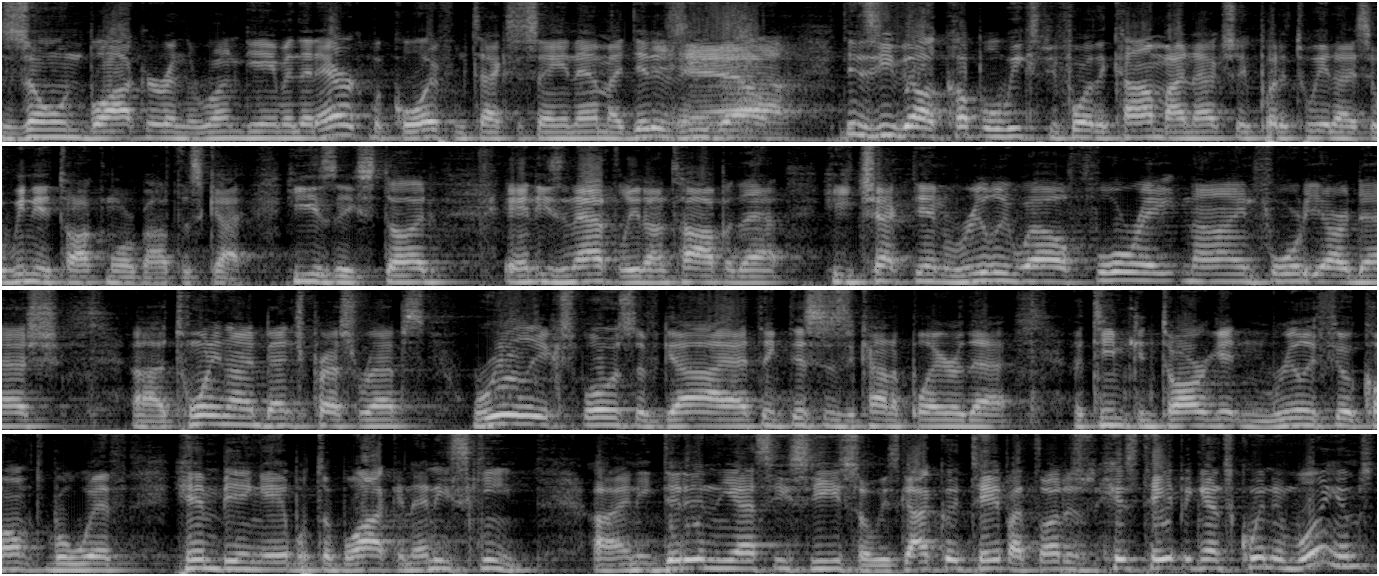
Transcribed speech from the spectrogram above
zone blocker in the run game. And then Erik McCoy from Texas A&M. I did his Yeah. eval. Did his eval a couple weeks before the combine. I actually put a tweet. I said we need to talk more about this guy. He is a stud, and he's an athlete. On top of that, he checked in really well. 4.89 40 yard dash, uh, 29 bench press reps. Really explosive guy. I think this is the kind of player that a team can target and really feel comfortable with him being able to block in any scheme. Uh, and he did it in the SEC, so he's got good tape. I thought his, his tape against Quinnen Williams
